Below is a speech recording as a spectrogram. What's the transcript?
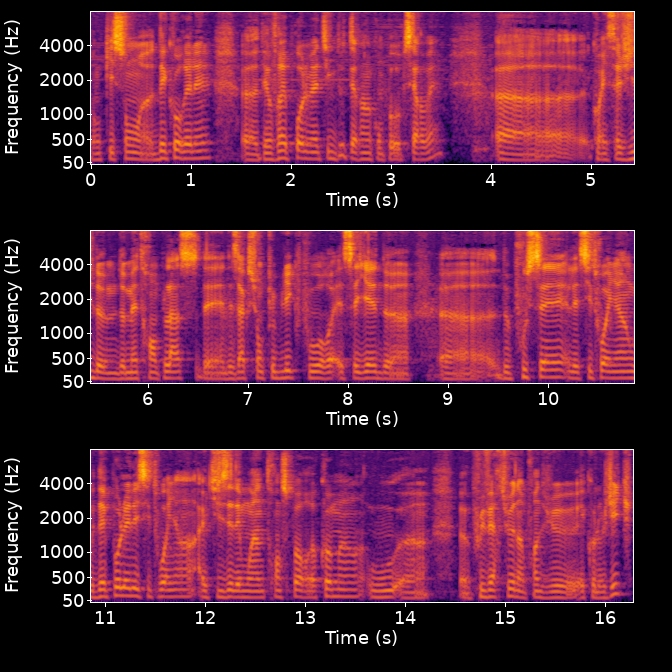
donc qui sont euh, décorrélées des vraies problématiques de terrain qu'on peut observer. quand il s'agit de, de, mettre en place des, des, actions publiques pour essayer de, de pousser les citoyens ou d'épauler les citoyens à utiliser des moyens de transport communs ou plus vertueux d'un point de vue écologique,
